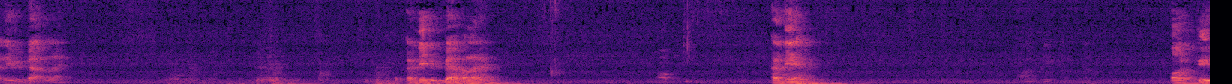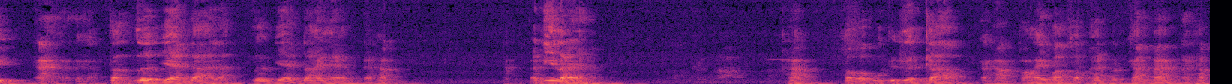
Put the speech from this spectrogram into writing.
อันนี้เป็นแบบอะไร อันนี้เป็นแบบอะไร อันเนี้ยออนกริดอ่านะครับถ้าเริ่มแยกได้ละเริ่มแยกได้แล้วนะครับ อันนี้อะไรครับเขาก็พูดถึงเรื่องกาวนะครับเขาให้ความสำคัญค่อนข้างมากนะครับ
